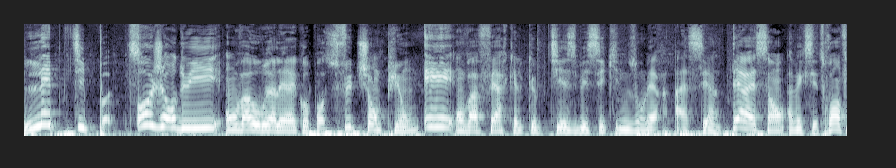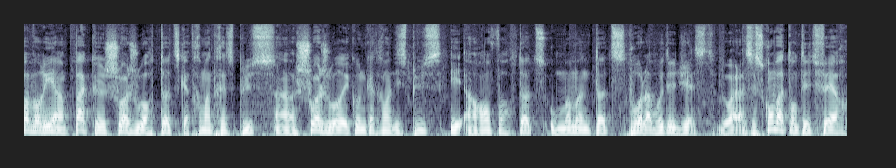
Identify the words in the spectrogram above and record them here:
Les petits potes, aujourd'hui on va ouvrir les récompenses FUT Champion et on va faire quelques petits SBC qui nous ont l'air assez intéressants avec ces trois en favoris, un pack choix joueur TOTS 93+, un choix joueur Icon 90+, et un renfort TOTS ou Moment TOTS pour la beauté du geste. Voilà, c'est ce qu'on va tenter de faire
